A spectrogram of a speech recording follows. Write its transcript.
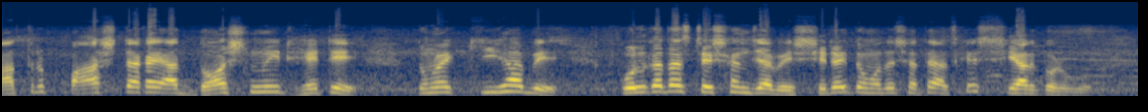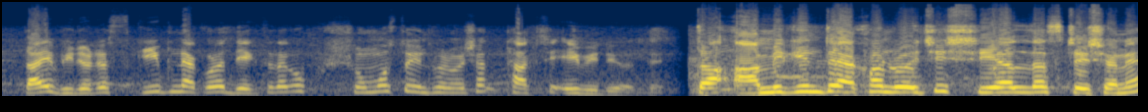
মাত্র পাঁচ টাকায় আর দশ মিনিট হেঁটে তোমরা কীভাবে কলকাতা স্টেশন যাবে, সেটাই তোমাদের সাথে আজকে শেয়ার করব। তাই ভিডিওটা স্কিপ না করে দেখতে থাকো, সমস্ত ইনফরমেশন থাকছে এই ভিডিওতে। তো আমি কিন্তু এখন রয়েছি শিয়ালদা স্টেশনে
